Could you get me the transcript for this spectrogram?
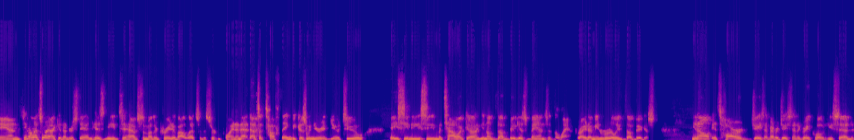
and, you know, that's why I can understand his need to have some other creative outlets at a certain point. And that, that's a tough thing because when you're in U2, ACDC, Metallica, you know, the biggest bands in the land, right? I mean, really the biggest you know, it's hard. Jason, I remember Jason had a great quote. He said,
